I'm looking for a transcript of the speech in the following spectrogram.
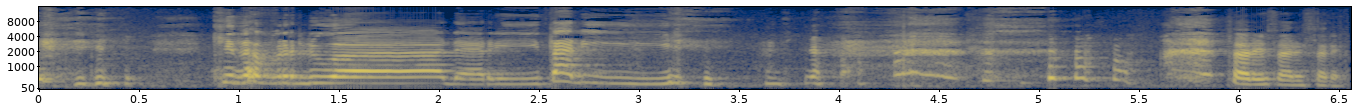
Hai, kita berdua dari tadi. sorry, sorry, sorry.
